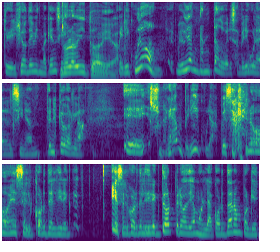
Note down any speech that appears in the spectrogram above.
que dirigió David Mackenzie. No la vi todavía. Peliculón. Me hubiera encantado ver esa película en el cine. Tenés que verla. Eh, es una gran película, pese a que no es el corte del director. Es el corte del director, pero digamos, la cortaron porque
